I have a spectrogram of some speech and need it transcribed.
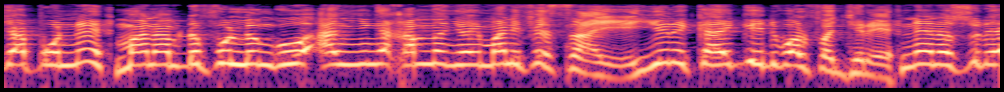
jàpp jàppoon ne maanaam dafa lëngoo ak ñi nga xam ne ñooy manifestant yi. Yéen kaay gi di Walf Fadjri nee na su dee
